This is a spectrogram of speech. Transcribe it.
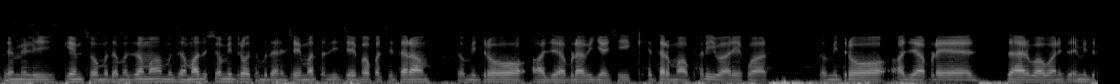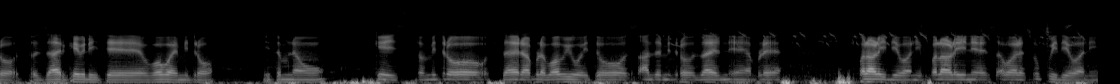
કેમ છો? બધા મજામાં? મજામાં છો મિત્રો? તો બધાને જય માતાજી, જય બાપા સીતારામ. તો મિત્રો, આજે આપણે આવી ગયા છીએ ખેતરમાં ફરીવાર એકવાર. તો મિત્રો, આજે આપણે ઝાર વાવવાની છે મિત્રો. તો ઝાર કેવી રીતે વવાય મિત્રો? એ તમને હું કહીશ. તો મિત્રો, ઝાર આપણે વાવી હોય તો સાંજે મિત્રો ઝારને આપણે પલાળી દેવાની. પલાળીને સવારે સૂકવી દેવાની.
